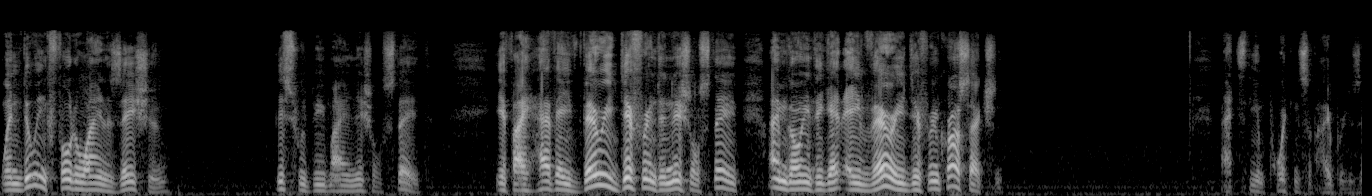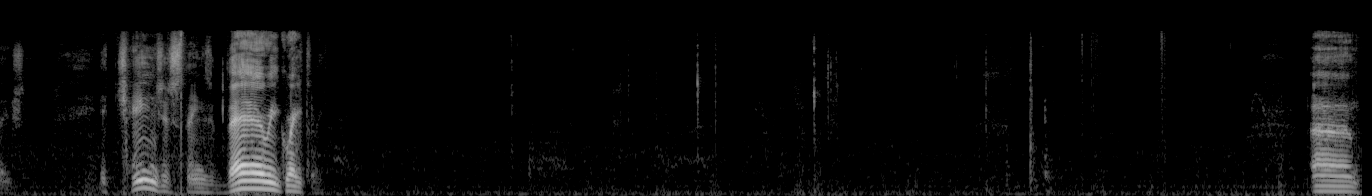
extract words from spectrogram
when doing photoionization, this would be my initial state. If I have a very different initial state, I'm going to get a very different cross-section. That's the importance of hybridization. It changes things very greatly. Um,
